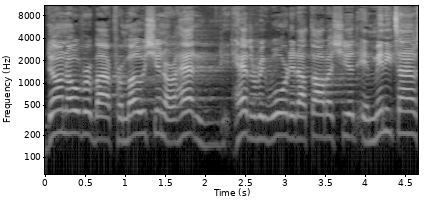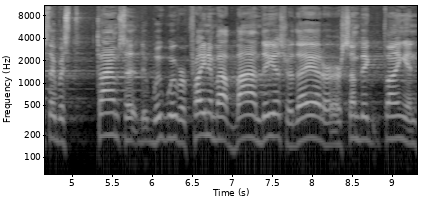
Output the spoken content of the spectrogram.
done over by a promotion or I hadn't had the reward that I thought I should. And many times there was times that we, we were praying about buying this or that or, or some big thing, and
